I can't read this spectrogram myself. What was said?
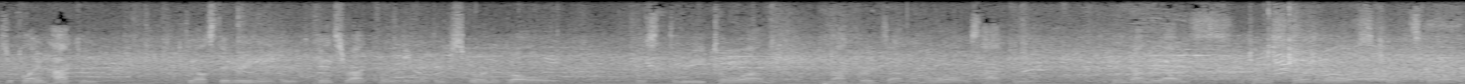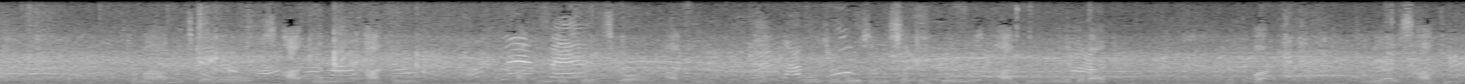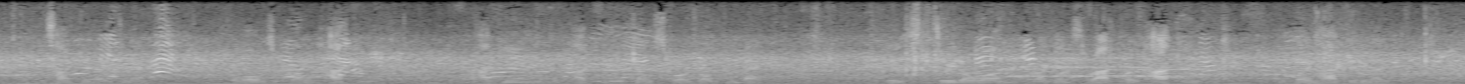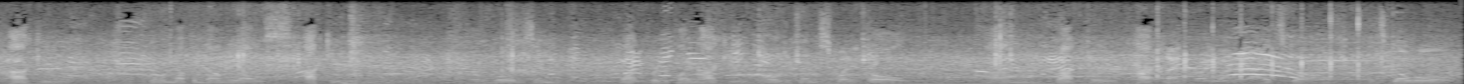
Are playing hockey at the Allstate Arena against Rockford. You know, they're scoring a goal. It's three to one. Rockford's up on the Wolves. Hockey going down the ice. They're trying to score. The Wolves can't score. Come on, let's go Wolves. Hockey, hockey, hockey. They can't score. Hockey. Wolves are losing the second period. Hockey. Will they go back? Get the puck on the ice. Hockey. Hockey night tonight. The Wolves are playing hockey. Hockey. Hockey. They're trying to score a goal to come back. It is three to one against Rockford. Hockey. They're playing hockey tonight. Hockey. Going up and down the ice. Hockey. The Wolves and Rockford are playing hockey. The Wolves are trying to score a goal on Rockford. Hockey. Let's go. Let's go Wolves.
